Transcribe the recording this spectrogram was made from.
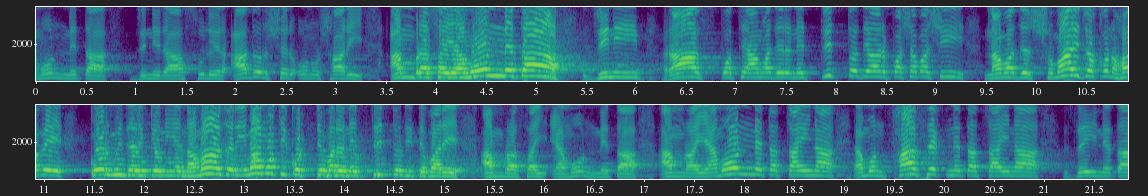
এমন নেতা যিনি রাসুলের আদর্শের অনুসারী। আমরা চাই এমন নেতা যিনি রাজপথে আমাদের নেতৃত্ব দেওয়ার পাশাপাশি নামাজের সময় যখন হবে, কর্মীদেরকে নিয়ে নামাজের ইমামতি করতে পারে নেতৃত্ব দিতে পারে, আমরা চাই এমন নেতা, আমরা এমন নেতা চাই না, এমন ফাসেক নেতা চাই না, যেই নেতা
